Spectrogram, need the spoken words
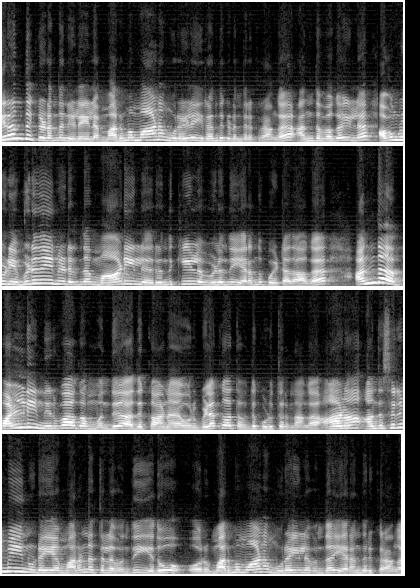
இறந்து கிடந்த நிலையில மர்மமான முறையில இறந்து கிடந்திருக்கிறாங்க. அந்த வகையில அவங்களுடைய விடுதியில் இருந்த மாடியில இருந்து கீழே விழுந்து இறந்து போயிட்டதாக அந்த பள்ளி நிர்வாகம் வந்து அதுக்கான ஒரு விளக்கத்தை வந்து கொடுத்திருந்தாங்க. ஆனா அந்த சிறுமியினுடைய மரணத்துல வந்து ஏதோ ஒரு மர்மமான முறையில வந்து இறந்திருக்கிறாங்க.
